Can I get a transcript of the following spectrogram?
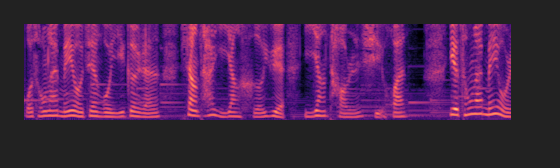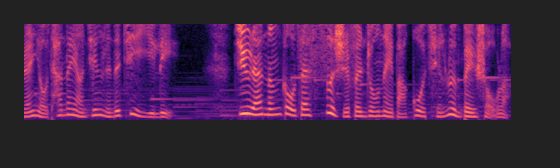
我从来没有见过一个人像她一样和悦，一样讨人喜欢，也从来没有人有她那样惊人的记忆力。居然能够在四十分钟内把《过秦论》背熟了，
